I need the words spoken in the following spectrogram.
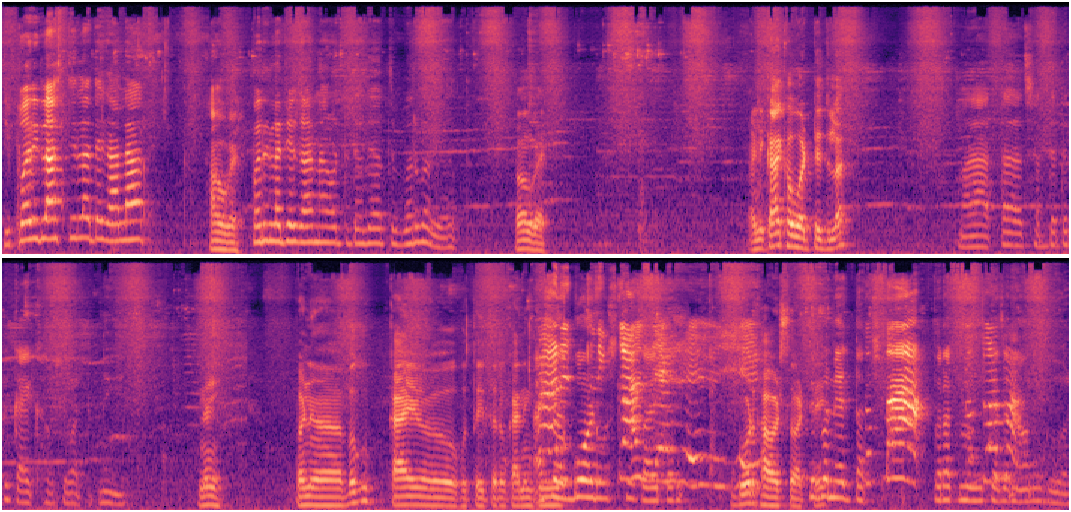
ही परीला असतील ना ते गाण्यावर हो काय? परीला जे गाणं आवडतं त्याच्यावर ते बरोबर आहे. हो काय? आणि काय खाऊ वाटते तुला? मला आता सध्या तरी काय खाऊशी वाटत नाही नाही. पण अं, बघू काय अं, होतंय तर कारण की असं गोड वस्तू काय तरी. गोड खावडचं ते वाटतंय. पण एकदाच परत मग त्याचं नाव नाही गोड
